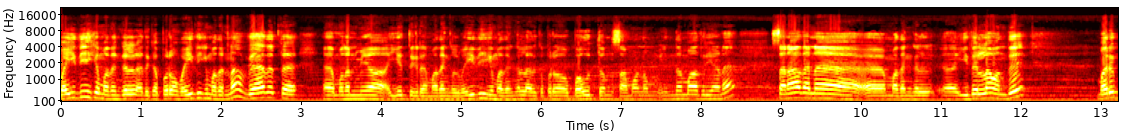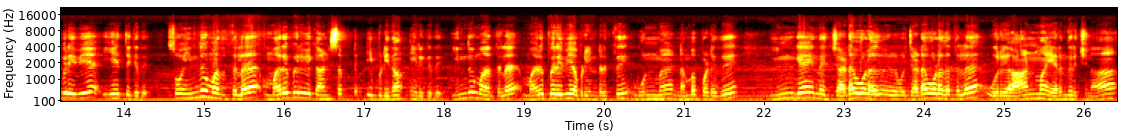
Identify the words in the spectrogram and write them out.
வைதீக மதங்கள் அதுக்கப்புறம் வைதிக மதம்னா வேதத்தை முதன்மையாக ஏற்றுக்கிற மதங்கள். வைதீக மதங்கள் அதுக்கப்புறம் பௌத்தம் சமணம் இந்த மாதிரியான சனாதன அஹ், மதங்கள் இதெல்லாம் வந்து மறுபிரிவியை ஏற்றுக்குது ஸோ இந்து மதத்தில் மறுபிரிவி கான்செப்ட் இப்படி தான் இருக்குது. இந்து மதத்தில் மறுபிரிவி அப்படின்றது உண்மை நம்பப்படுது. இங்கே இந்த ஜட உலக ஜட உலகத்தில் ஒரு ஆன்மா இறந்துருச்சுன்னா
